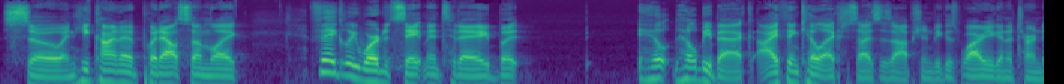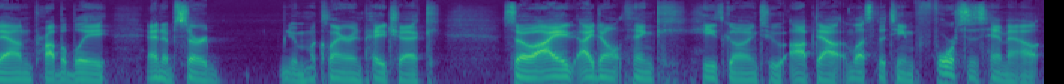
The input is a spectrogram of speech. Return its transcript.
So, and he kind of put out some like vaguely worded statement today, but he'll he'll be back. I think he'll exercise his option because why are you going to turn down probably an absurd you know, McLaren paycheck? So I I don't think he's going to opt out unless the team forces him out.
